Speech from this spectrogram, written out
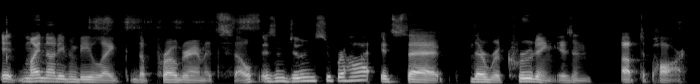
it might not even be like the program itself isn't doing super hot. It's that their recruiting isn't up to par.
